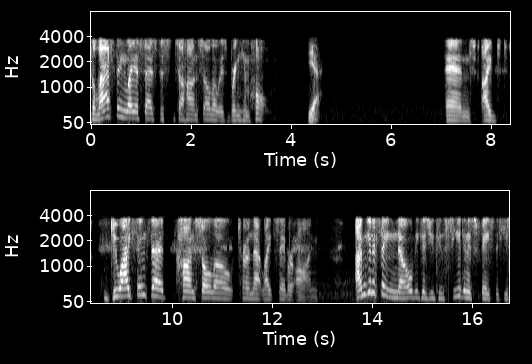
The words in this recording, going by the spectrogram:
the last thing Leia says to to Han Solo is bring him home. Yeah. And I do I think that Han Solo turned that lightsaber on. I'm going to say no because you can see it in his face that he's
